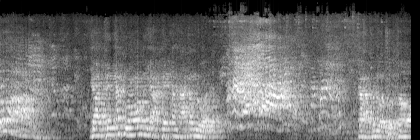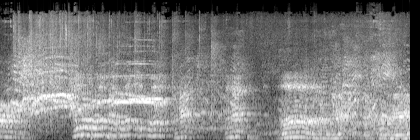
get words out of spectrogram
ระหว่างอยากเป็นนักร้องหรืออยากเป็นทหารตำรวจทหารตำรวจสุดต้องอันนี้ตัวเล็กไปตัวเล็กอันนี้ตัวเล็กนะฮะนะฮะเอ๊ะคุณครับขอบคุณครับ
